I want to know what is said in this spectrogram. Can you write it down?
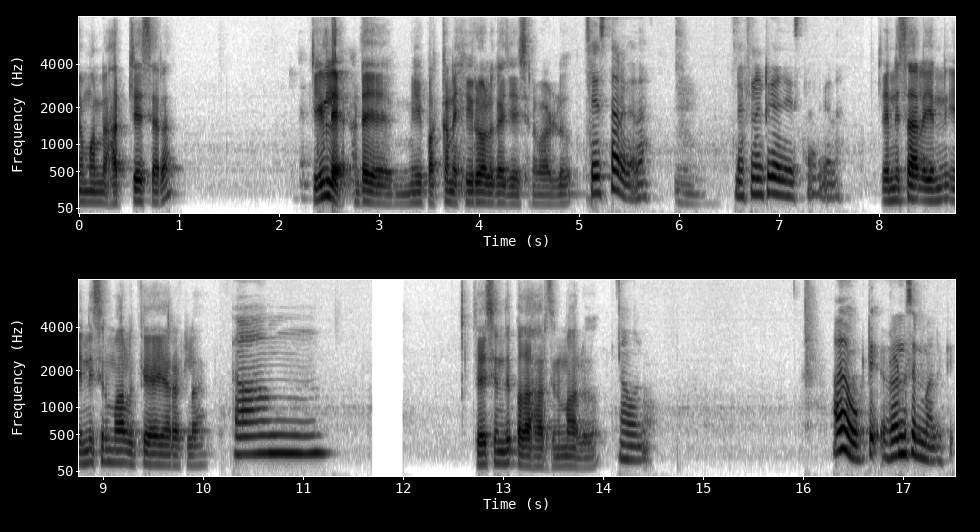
మిమ్మల్ని హర్ట్ చేశారా? వీళ్ళే అంటే మీ పక్కన హీరోలుగా చేసిన వాళ్ళు. చేస్తారు కదా. డెఫినెట్గా చేస్తారు కదా. ఎన్నిసార్లు ఎన్ని ఎన్ని సినిమాలకి అయ్యారు అట్లా చేసింది పదహారు సినిమాలు. అవును. అదే ఒకటి రెండు సినిమాలకి.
